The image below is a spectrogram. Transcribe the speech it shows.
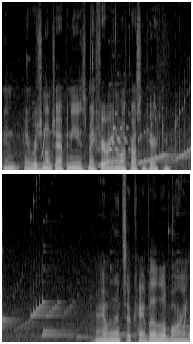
in original Japanese, my favorite Animal Crossing character. Alright, well that's okay, but a little boring.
